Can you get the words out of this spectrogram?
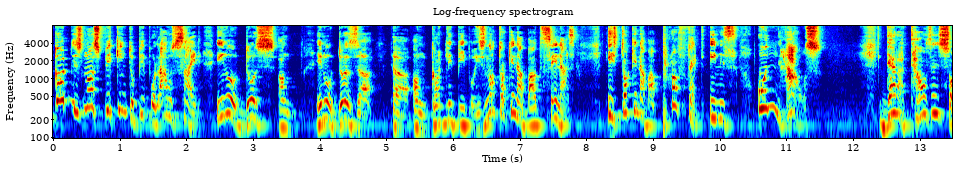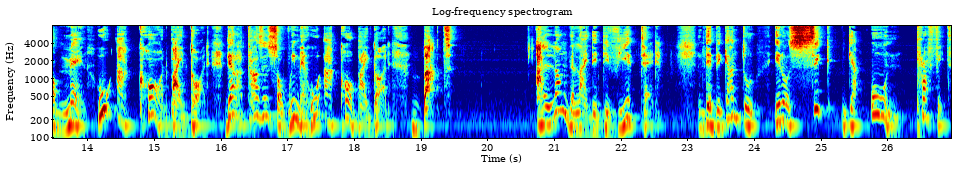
God is not speaking to people outside. You know those, um, you know those uh, uh, ungodly people. He's not talking about sinners. He's talking about prophet in his own house. There are thousands of men who are called by God. There are thousands of women who are called by God. But along the line, they deviated. They began to, you know, seek their own profit.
